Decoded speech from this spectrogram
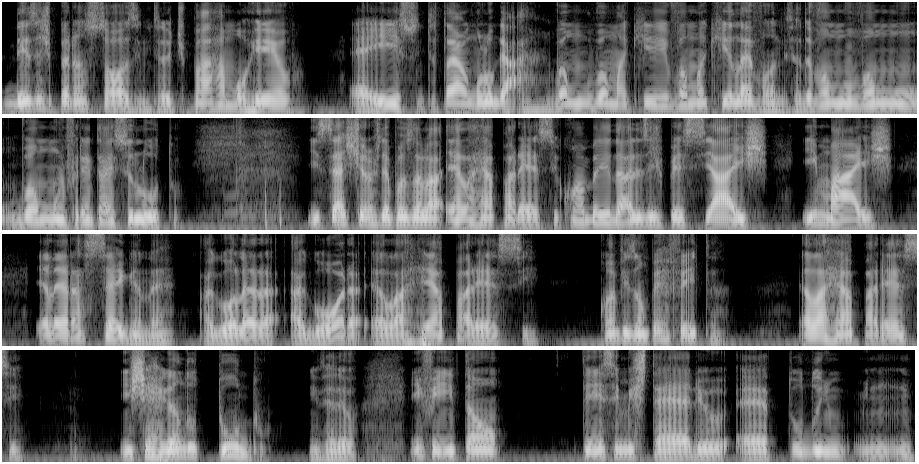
desesperançosa, entendeu? Tipo, ah, morreu. É isso, então tá em algum lugar. Vamos, vamos aqui, vamos aqui levando, entendeu? Vamos, vamos, vamos enfrentar esse luto. E sete anos depois ela, ela reaparece com habilidades especiais e mais. Ela era cega, né? Agora, agora ela reaparece com a visão perfeita. Ela reaparece enxergando tudo. Entendeu? Enfim, então tem esse mistério, é tudo em, em, em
